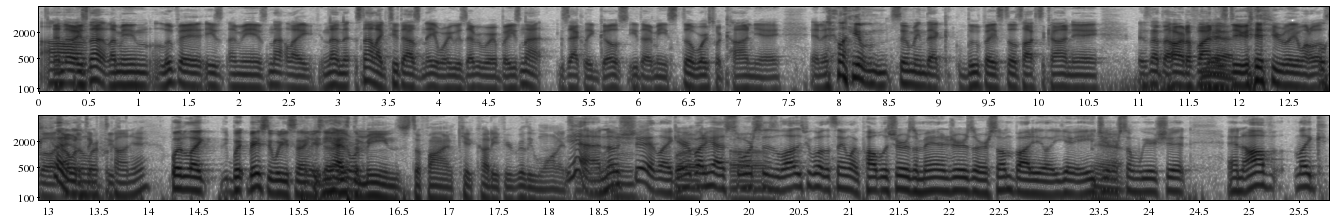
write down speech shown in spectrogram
And no, he's um, not. I mean, Lupe. He's. I mean, it's not like. Not, it's not like 2008 where he was everywhere. But he's not exactly Ghost either. I mean, he still works with Kanye. And like, I'm assuming that Lupe still talks to Kanye. It's not that hard to find this dude if you really want to. Well, so Kid Cudi I would doesn't think work for too- Kanye. But like, but basically, what he's saying He is he has the works- means to find Kid Cudi if he really wanted to. Yeah, no Like, shit. Like But, everybody has uh, sources. a lot of these people have the same like publishers or managers or somebody like you get an agent Yeah. or some weird shit. And off like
